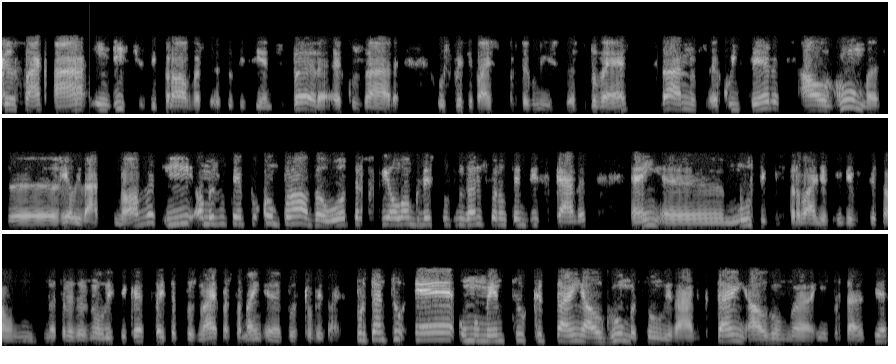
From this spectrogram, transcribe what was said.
que, de facto, há indícios e provas suficientes para acusar os principais protagonistas do BES, dá-nos a conhecer algumas uh, realidades novas e, ao mesmo tempo, comprova outras que, ao longo destes últimos anos, foram sendo dissecadas em uh, múltiplos trabalhos de investigação de natureza jornalística feita pelos jornais, mas também uh, pelas televisões. Portanto, é um momento que tem alguma solenidade, que tem alguma importância,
